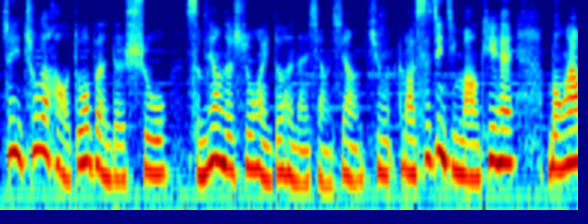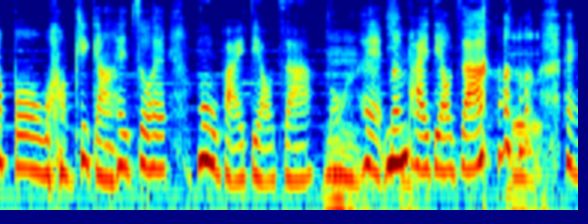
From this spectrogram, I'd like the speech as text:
所以出了好多本的书，什么样的书你都很难想象。就老师进前嘛，去嘿蒙阿波，我去讲嘿做嘿木牌雕渣，嗯、嘿门牌雕渣，嗯、嘿，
